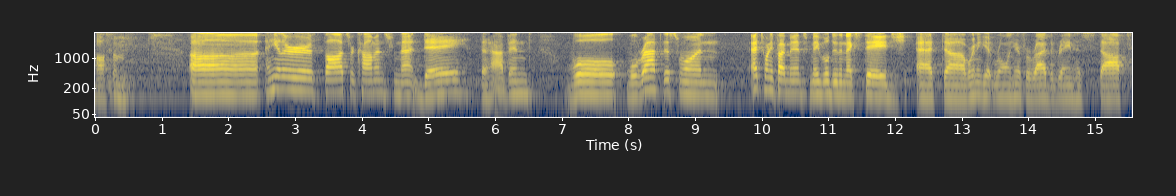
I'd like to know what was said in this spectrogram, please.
Awesome. Uh, any other thoughts or comments from that day that happened? We'll we'll wrap this one at 25 minutes. Maybe we'll do the next stage at. Uh, we're gonna get rolling here for ride. The rain has stopped.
